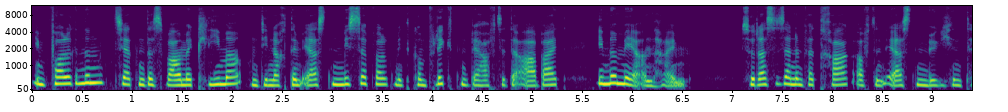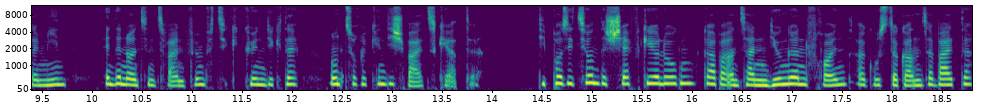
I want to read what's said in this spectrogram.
Im Folgenden zehrten das warme Klima und die nach dem ersten Misserfolg mit Konflikten behaftete Arbeit immer mehr anheim, so dass es einen Vertrag auf den ersten möglichen Termin Ende 1952 kündigte und zurück in die Schweiz kehrte. Die Position des Chefgeologen gab er an seinen jüngeren Freund Augusto Ganser weiter,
